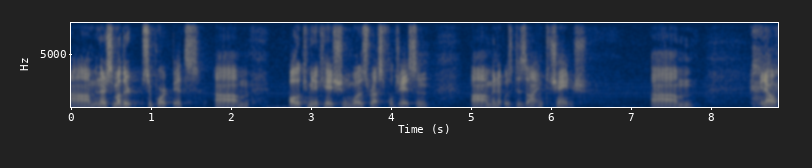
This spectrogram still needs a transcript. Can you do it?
Um, and there's some other support bits. Um, all the communication was RESTful JSON, um, and it was designed to change. Um, you know,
